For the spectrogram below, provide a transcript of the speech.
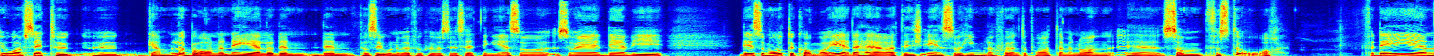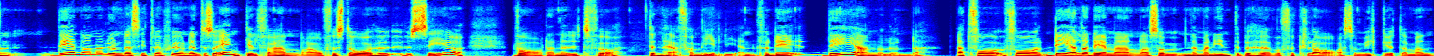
oavsett hur, hur, gamla barnen är eller den, den personen med funktionsnedsättning är så, så är det vi det som återkommer är det här att det är så himla skönt att prata med någon eh, som förstår. För det är, en, det är en annorlunda situation, det är inte så enkelt för andra att förstå hur, hur ser vardagen ut för den här familjen. För det, det är annorlunda. Att få, få dela det med andra som när man inte behöver förklara så mycket utan man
